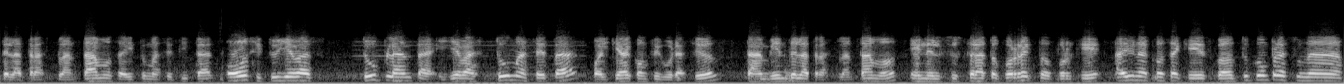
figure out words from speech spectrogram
te la trasplantamos ahí tu macetita. O si tú llevas tu planta y llevas tu maceta, cualquier configuración, también te la trasplantamos en el sustrato correcto, porque hay una cosa que es cuando tú compras una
